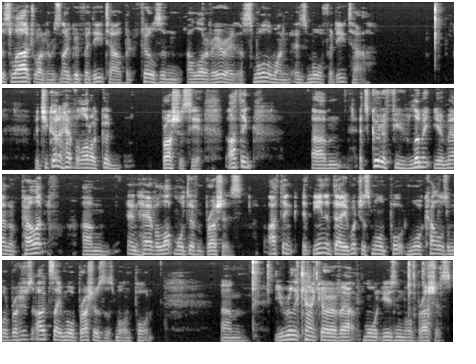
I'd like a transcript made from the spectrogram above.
this large one is no good for detail, but it fills in a lot of area. The smaller one is more for detail. But you've got to have a lot of good brushes here. I think um, it's good if you limit your amount of palette um, and have a lot more different brushes. I think at the end of the day, which is more important, more colors or more brushes? I'd say more brushes is more important. Um, you really can't go about more using more brushes.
